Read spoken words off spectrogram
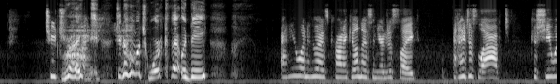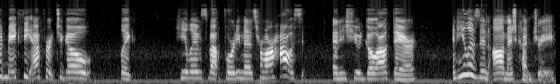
to try. Right? Do you know how much work that would be? Anyone who has chronic illness, and you're just like, and I just laughed because she would make the effort to go, like, he lives about 40 minutes from our house, and she would go out there, and he lives in Amish country.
